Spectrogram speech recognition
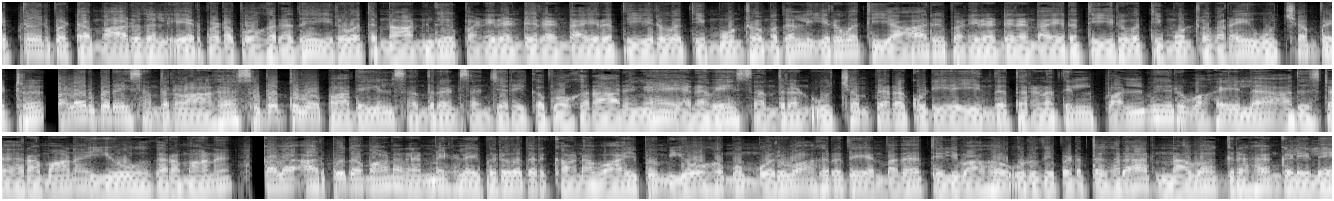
எப்பேற்பட்ட மாறுதல் ஏற்பட போகிறது? இருபத்தி நான்கு பனிரெண்டு இரண்டாயிரத்தி இருபத்தி மூன்று முதல் இருபத்தி ஆறு பனிரெண்டு இரண்டாயிரத்தி இருபத்தி மூன்று வரை உச்சம் பெற்று வளர்பிறை சந்திரனாக சுபத்துவ பாதையில் சந்திரன் சஞ்சரிக்க போகிறாருங்க. எனவே சந்திரன் உச்சம் பெற பெறக்கூடிய இந்த தருணத்தில் பல்வேறு வகையில் அதிர்ஷ்டகரமான யோககரமான பல அற்புதமான நன்மைகளை பெறுவதற்கான வாய்ப்பும் யோகமும் உருவாகிறது என்பதை தெளிவாக உறுதிப்படுத்துகிறார். நவ கிரகங்களிலே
